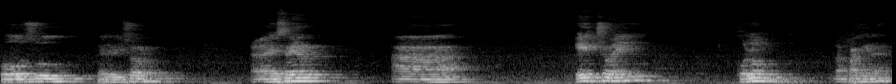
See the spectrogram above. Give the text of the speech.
o su televisor. Agradecer a Hecho en Colón, una página,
